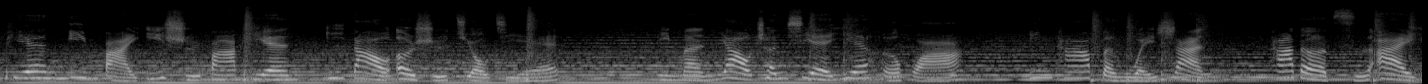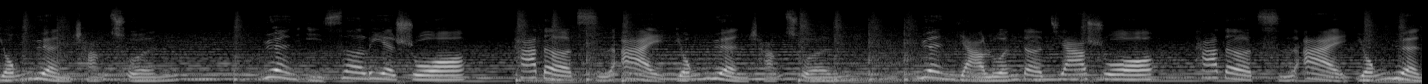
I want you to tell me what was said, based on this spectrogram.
篇一百一十八篇一到二十九节，你们要称谢耶和华，因他本为善，他的慈爱永远长存。愿以色列说，他的慈爱永远长存。愿亚伦的家说。他的慈爱永远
